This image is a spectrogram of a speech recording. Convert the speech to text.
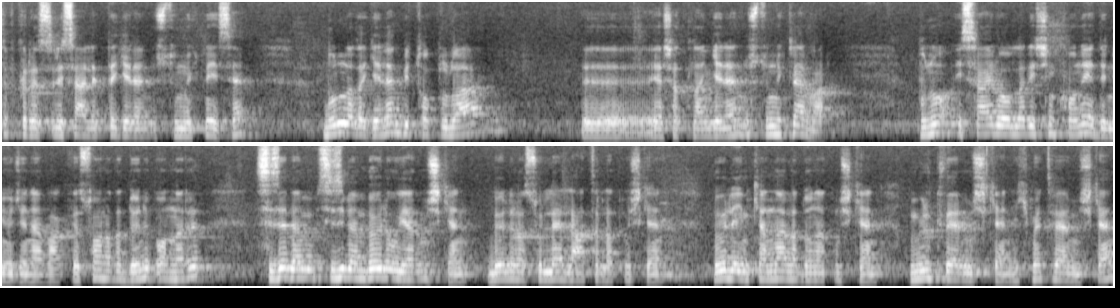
tıpkı Ris- Risalette gelen üstünlük neyse bununla da gelen bir topluluğa e, yaşatılan gelen üstünlükler var. Bunu İsrailoğulları için konu ediniyor Cenab-ı Hak ve sonra da dönüp onları size ben sizi ben böyle uyarmışken, böyle rasullerle hatırlatmışken, böyle imkanlarla donatmışken, mülk vermişken, hikmet vermişken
